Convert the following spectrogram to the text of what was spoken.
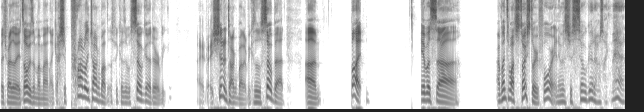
Which by the way, it's always in my mind like I should probably talk about this because it was so good or I, I shouldn't talk about it because it was so bad. Um, but it was uh I went to watch Toy Story 4 and it was just so good. I was like, man,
